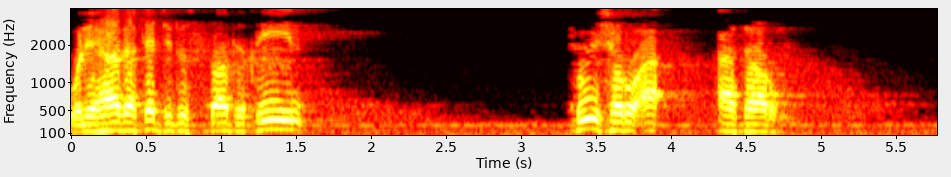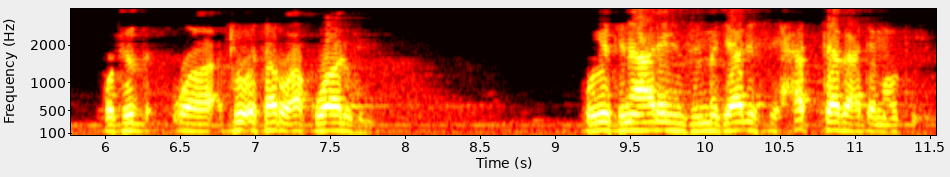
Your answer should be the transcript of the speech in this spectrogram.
ولهذا تجد الصادقين تنشر آثارهم وتؤثر أقوالهم ويثنى عليهم في المجالس حتى بعد موتهم.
